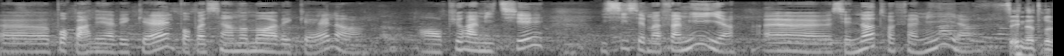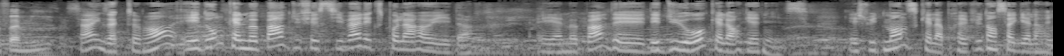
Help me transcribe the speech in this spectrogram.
euh, pour parler avec elle, pour passer un moment avec elle, en pure amitié. Ici, c'est ma famille, euh, c'est notre famille. C'est notre famille. Ça, exactement. Et donc, elle me parle du festival Expolaroid. Et elle me parle des, des duos qu'elle organise. Et je lui demande ce qu'elle a prévu dans sa galerie.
